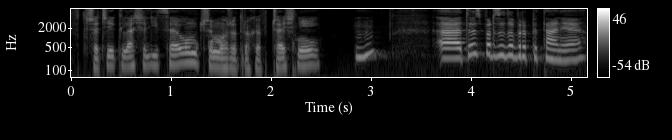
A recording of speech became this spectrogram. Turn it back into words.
w trzeciej klasie liceum, czy może trochę wcześniej? Mhm. E, to jest bardzo dobre pytanie.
